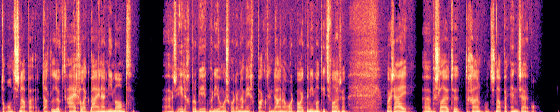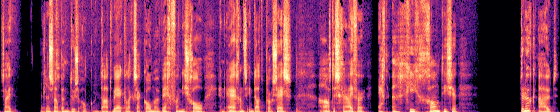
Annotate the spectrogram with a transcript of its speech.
te ontsnappen. Dat lukt eigenlijk bijna niemand. Eh is eerder geprobeerd, maar de jongens worden daarmee gepakt. En daarna hoort nooit meer iemand iets van ze. Maar zij eh, besluiten te gaan ontsnappen. En zij, zij. Ontsnappen dus ook daadwerkelijk. Zij komen weg van die school. En ergens in dat proces haalt de schrijver echt een gigantische truc uit.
